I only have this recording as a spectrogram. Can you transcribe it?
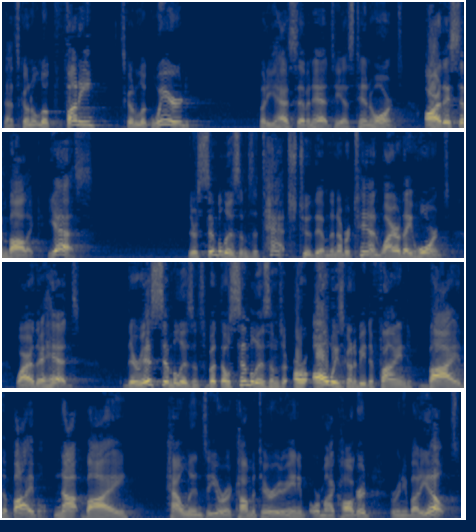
That's going to look funny. It's going to look weird. But he has seven heads. He has ten horns. Are they symbolic? Yes. There's symbolisms attached to them. The number 10, why are they horns? Why are there heads? There is symbolisms, but those symbolisms are always going to be defined by the Bible, not by Hal Lindsey or a commentary or, any, or Mike Hoggard or anybody else.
